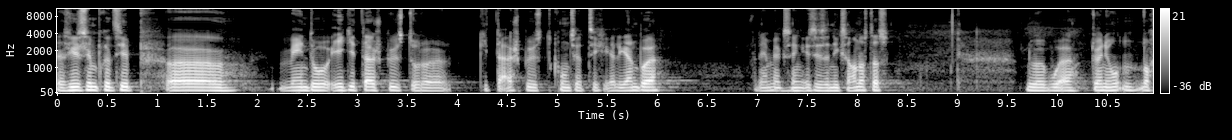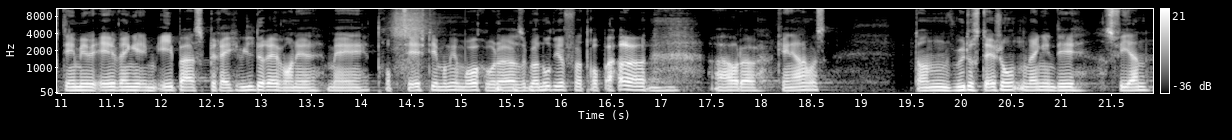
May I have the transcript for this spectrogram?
Es ist im Prinzip, äh, wenn du E-Gitarre spielst oder Gitarre spielst, grundsätzlich erlernbar. Von dem her gesehen, es ist ja nichts anderes. Das. Nur war Töne unten, nachdem ich eh wenig im E-Bass-Bereich wildere, wenn ich meine Drop-C-Stimmungen mache oder sogar nur tiefer Drop A, A oder keine Ahnung was, dann würdest du schon unten wenig in die Sphären.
